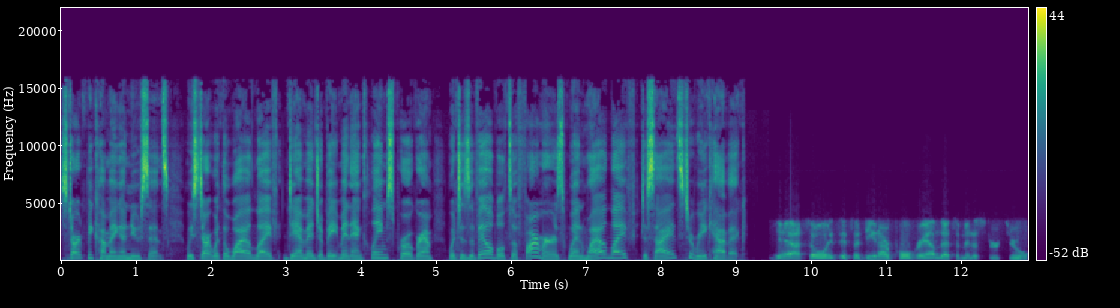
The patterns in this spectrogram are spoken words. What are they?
start becoming a nuisance. We start with the Wildlife Damage Abatement and Claims Program, which is available to farmers when wildlife decides to wreak havoc. Yeah, so it's a DNR program that's administered through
